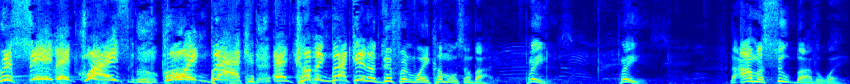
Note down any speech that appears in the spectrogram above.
receiving Christ, going back and coming back in a different way. Come on, somebody. Please. Please. Now, I'm a suit, by the way.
